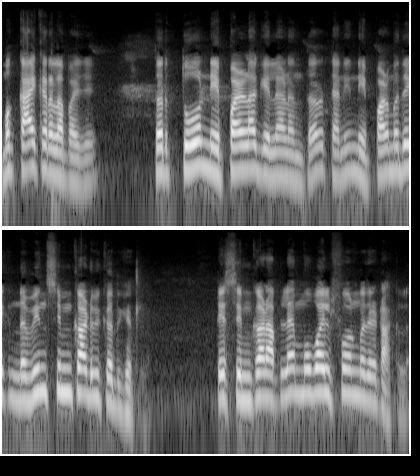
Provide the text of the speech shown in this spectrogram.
मग काय करायला पाहिजे? तर तो नेपाळला गेल्यानंतर त्यांनी नेपाळमध्ये एक नवीन सिम कार्ड विकत घेतलं. ते सिम कार्ड आपल्या मोबाईल फोनमध्ये टाकलं.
